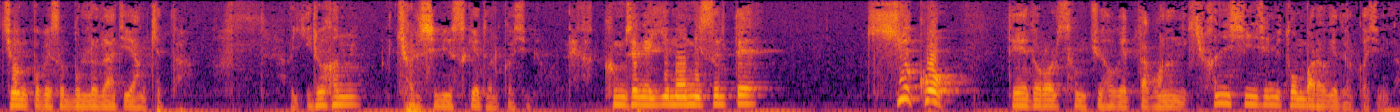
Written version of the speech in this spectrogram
정법에서 물러나지 않겠다. 이러한 결심이 서게 될 것이며 내가 금생에 이 몸이 있을 때 기어코 대도를 성취하겠다고 하는 현 신심이 돈발하게 될 것입니다.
